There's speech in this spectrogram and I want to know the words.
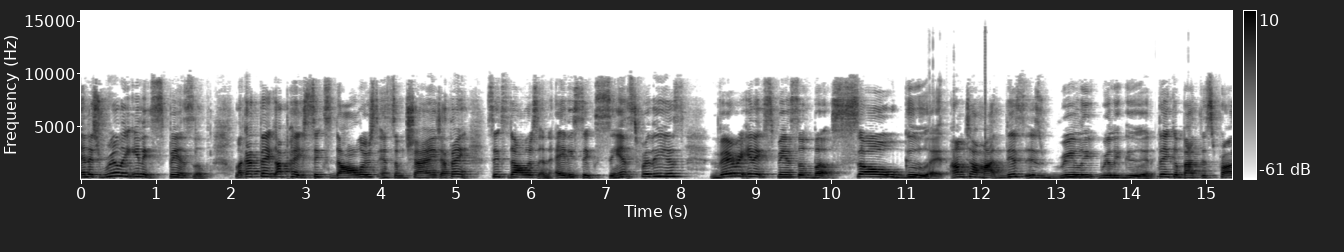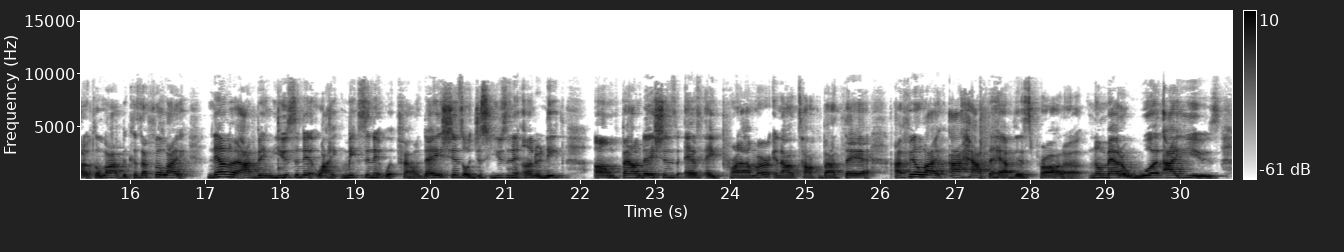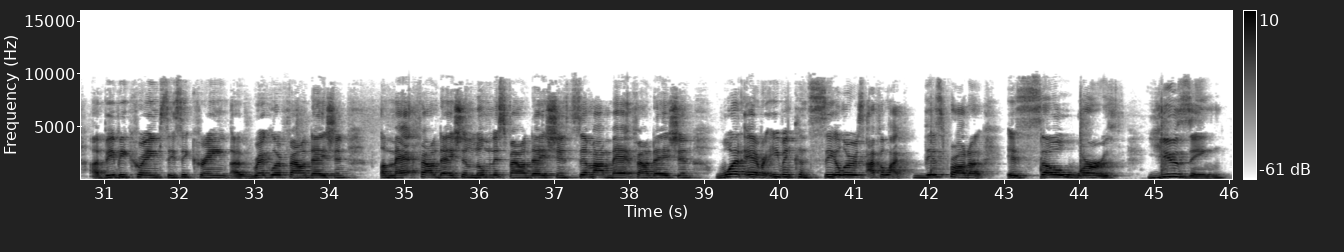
And it's really inexpensive. Like I think I paid six dollars and some change. I think six dollars and eighty six cents for this. Very inexpensive, but so good. I'm talking about this is really, really good. Think about this product a lot because I feel like now that I've been using it, like mixing it with foundations or just using it underneath um, foundations as a primer, and I'll talk about that. I feel like I have to have this product no matter what I use a BB cream, CC cream, a regular foundation a matte foundation, luminous foundation, semi matte foundation, whatever, even concealers. I feel like this product is so worth using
